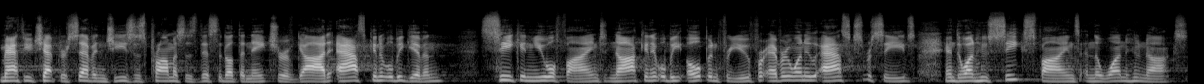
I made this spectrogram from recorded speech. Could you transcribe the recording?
Matthew chapter 7, Jesus promises this about the nature of God Ask and it will be given, seek and you will find, knock and it will be open for you. For everyone who asks receives, and the one who seeks finds, and the one who knocks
